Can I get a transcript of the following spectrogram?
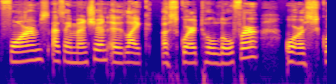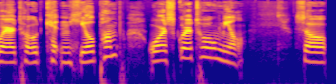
forms, as I mentioned, is like a square toe loafer, or a square toed kitten heel pump, or a square toe mule. So,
